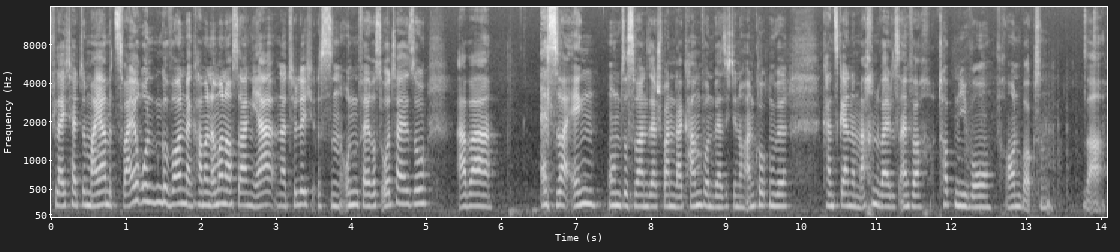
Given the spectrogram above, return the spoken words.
vielleicht hätte Meier mit zwei Runden gewonnen. Dann kann man immer noch sagen, ja, natürlich ist ein unfaires Urteil so, aber es war eng und es war ein sehr spannender Kampf und wer sich den noch angucken will, kann es gerne machen, weil das einfach Top-Niveau Frauenboxen war.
